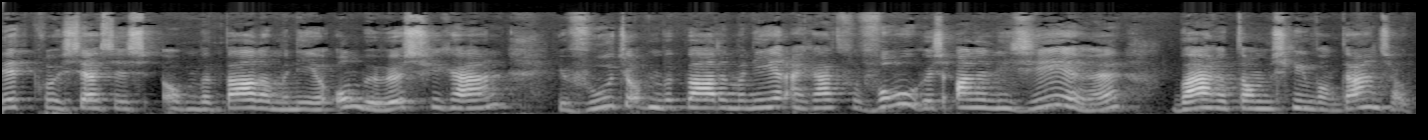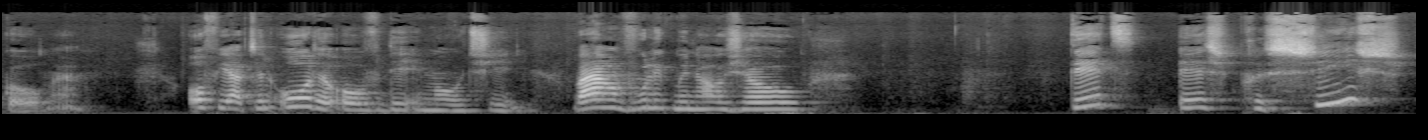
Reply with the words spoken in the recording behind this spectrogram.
dit proces is op een bepaalde manier onbewust gegaan. Je voelt je op een bepaalde manier en gaat vervolgens analyseren waar het dan misschien vandaan zou komen. Of je hebt een oordeel over die emotie. Waarom voel ik me nou zo? Dit is precies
